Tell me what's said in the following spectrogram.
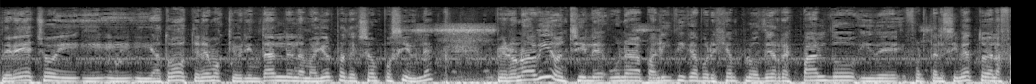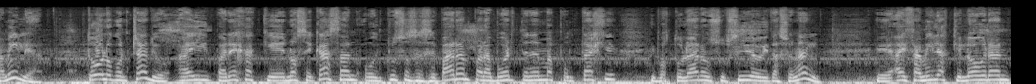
derecho y, a todos tenemos que brindarle la mayor protección posible. Pero no ha habido en Chile una política, por ejemplo, de respaldo y de fortalecimiento de la familia. Todo lo contrario, hay parejas que no se casan o incluso se separan para poder tener más puntaje y postular a un subsidio habitacional. Eh, hay familias que logran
